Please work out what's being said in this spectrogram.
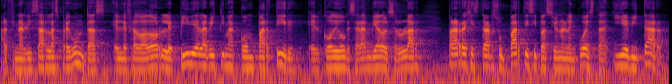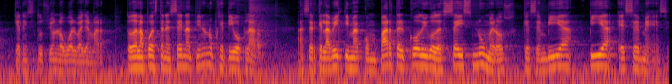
Al finalizar las preguntas, el defraudador le pide a la víctima compartir el código que será enviado al celular para registrar su participación en la encuesta y evitar que la institución lo vuelva a llamar. Toda la puesta en escena tiene un objetivo claro, hacer que la víctima comparta el código de seis números que se envía vía SMS,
